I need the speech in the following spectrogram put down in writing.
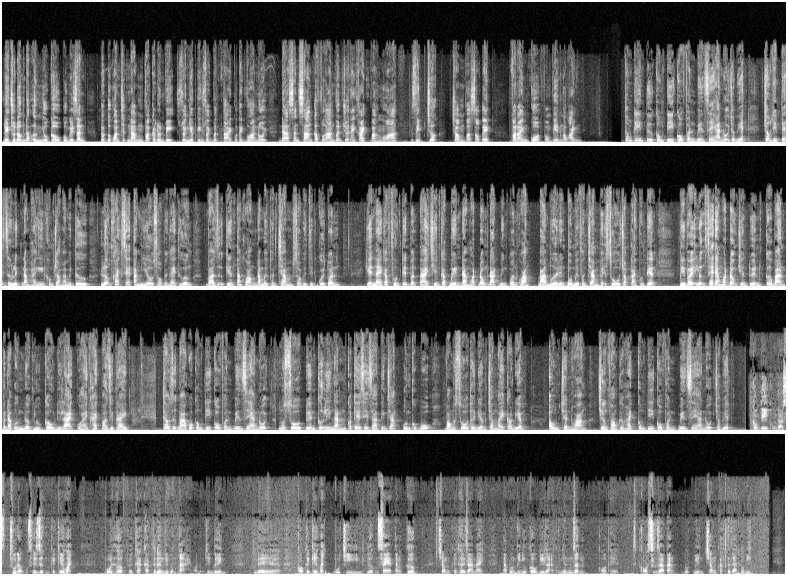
Để chủ động đáp ứng nhu cầu của người dân, các cơ quan chức năng và các đơn vị doanh nghiệp kinh doanh vận tải của thành phố Hà Nội đã sẵn sàng các phương án vận chuyển hành khách và hàng hóa dịp trước, trong và sau Tết. Phản ánh của phóng viên Ngọc Ánh. Thông tin từ công ty cổ phần bến xe Hà Nội cho biết, trong dịp Tết Dương lịch năm 2024, lượng khách sẽ tăng nhiều so với ngày thường và dự kiến tăng khoảng 50% so với dịp cuối tuần. Hiện nay các phương tiện vận tải trên các bến đang hoạt động đạt bình quân khoảng 30 đến 40% hệ số trọng tải phương tiện. Vì vậy, lượng xe đang hoạt động trên tuyến cơ bản vẫn đáp ứng được nhu cầu đi lại của hành khách vào dịp này. Theo dự báo của công ty cổ phần bến xe Hà Nội, một số tuyến cự ly ngắn có thể xảy ra tình trạng ùn cục bộ vào một số thời điểm trong ngày cao điểm. Ông Trần Hoàng, trưởng phòng kế hoạch công ty cổ phần bến xe Hà Nội cho biết. Công ty cũng đã chủ động xây dựng cái kế hoạch phối hợp với cả các cái đơn vị vận tải hoạt động trên bến để có cái kế hoạch bố trí lượng xe tăng cường trong cái thời gian này đáp ứng cái nhu cầu đi lại của nhân dân có thể có sự gia tăng đột biến trong các thời gian cao điểm.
